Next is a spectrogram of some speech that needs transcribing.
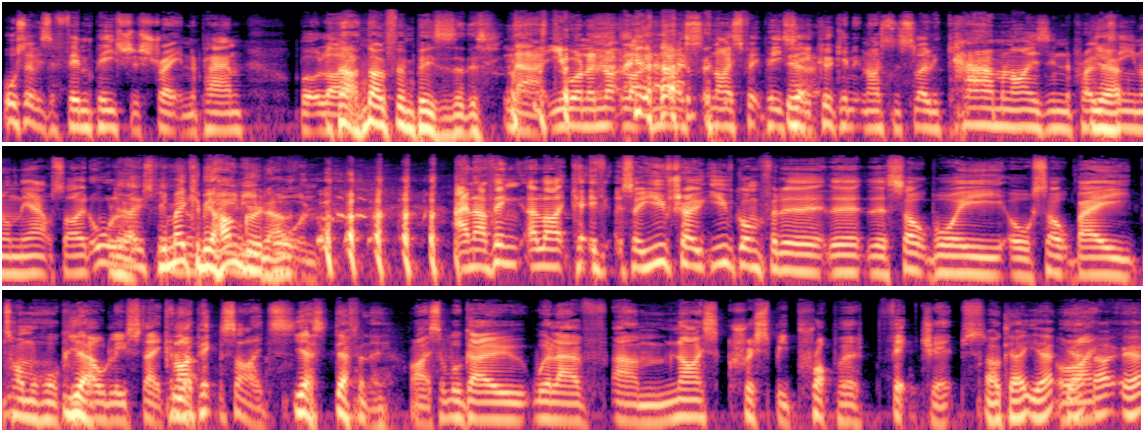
also if it's a thin piece just straight in the pan but like No, no thin pieces at this. Nah, you want a not like nice, nice thick piece. So Yeah. you're cooking it nice and slowly, caramelizing the protein on the outside. All of those things. You're making are me really hungry now. important. and I think I like if, so. You've cho- you've gone for the, the the Salt Boy or Salt Bae tomahawk and Yeah. gold leaf steak. Can I pick the sides? Yes, definitely. All right, so we'll go. We'll have um, nice, crispy, proper, thick chips. Okay, yeah, All yeah, right. uh, yeah.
